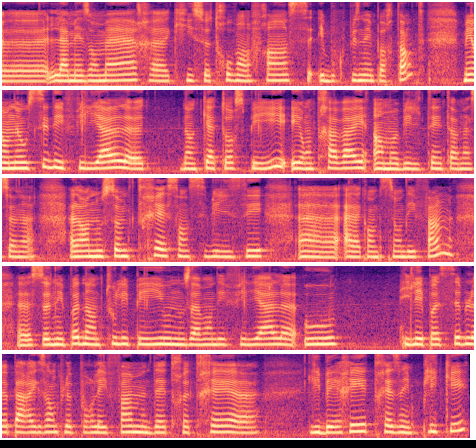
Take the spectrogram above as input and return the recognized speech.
euh, la maison mère euh, qui se trouve en France est beaucoup plus importante. Mais on a aussi des filiales dans 14 pays et on travaille en mobilité internationale. Alors, nous sommes très sensibilisés à la condition des femmes. ce n'est pas dans tous les pays où nous avons des filiales où il est possible, par exemple, pour les femmes d'être très libérés, très impliqués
